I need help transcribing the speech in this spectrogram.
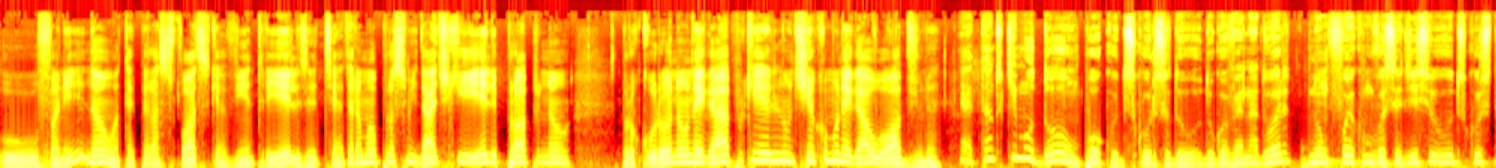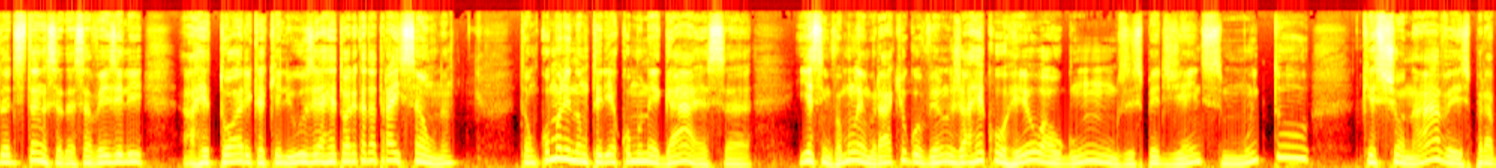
O Fanini não, até pelas fotos que havia entre eles, etc. Era uma proximidade que ele próprio não, procurou não negar porque ele não tinha como negar o óbvio, né? É, tanto que mudou um pouco o discurso do, do governador, não foi, como você disse, o discurso da distância. Dessa vez ele a retórica que ele usa é a retórica da traição, né? Então, como ele não teria como negar essa, E assim, vamos lembrar que o governo já recorreu a alguns expedientes muito questionáveis para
